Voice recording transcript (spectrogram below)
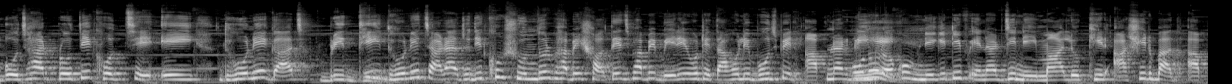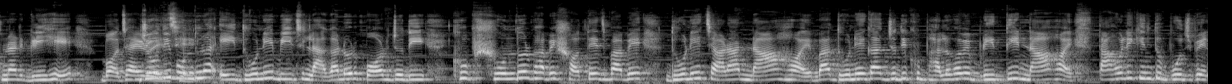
বোঝার প্রতীক হচ্ছে এই ধনে গাছ বৃদ্ধি। এই ধনে চারা যদি খুব সুন্দরভাবে সতেজভাবে বেড়ে ওঠে তাহলে বুঝবেন আপনার গৃহে রকম নেগেটিভ এনার্জি নেই। মা লক্ষ্মীর আশীর্বাদ আপনার গৃহে বজায় যদি বন্ধুরা এই ধনে বীজ লাগানোর পর যদি খুব সুন্দরভাবে সতেজভাবে ধনে চারা না হয় বা ধনে গাছ যদি খুব ভালোভাবে বৃদ্ধি না হয় তাহলে কিন্তু বুঝবেন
